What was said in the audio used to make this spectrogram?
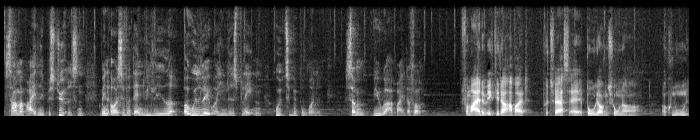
samarbejdet i bestyrelsen, men også hvordan vi leder og udlever helhedsplanen ud til beboerne, som vi jo arbejder for. For mig er det vigtigt at arbejde på tværs af boligorganisationer og, og kommune,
